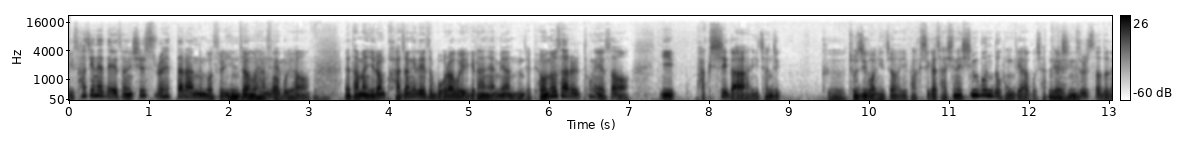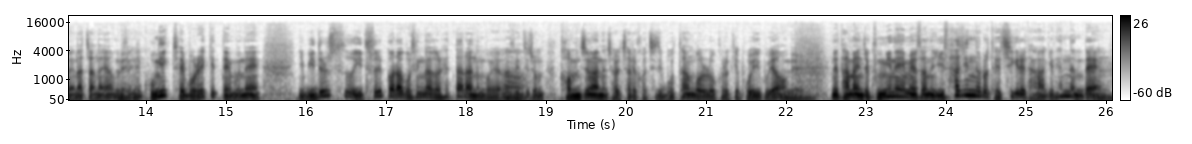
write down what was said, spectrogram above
이 사진에 대해서는 실수를 했다라는 것을 인정을 한 거고요. 음. 근데 다만 이런 과정에 대해서 뭐라고 얘기를 하냐면 이제 변호사를 통해서 이박 씨가 이 전직 그 조직원이죠. 이 박 씨가 자신의 신분도 공개하고 자필 네. 진술서도 내놨잖아요. 그래서 네. 이제 공익 제보를 했기 때문에 이 믿을 수 있을 거라고 생각을 했다라는 거예요. 그래서 아. 이제 좀 검증하는 절차를 거치지 못한 걸로 그렇게 보이고요. 네. 근데 다만 이제 국민의힘에서는 이 사진으로 대치기를 당하긴 했는데 음.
